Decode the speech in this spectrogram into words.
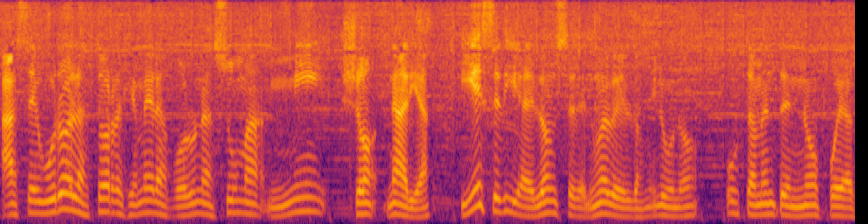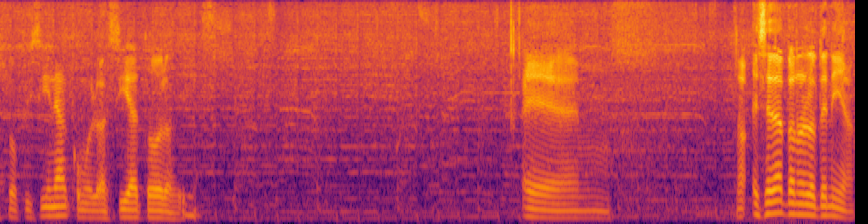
aseguró las Torres Gemelas por una suma millonaria y ese día, el 11 del 9 del 2001, justamente no fue a su oficina como lo hacía todos los días. Eh, no, ese dato no lo tenía.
